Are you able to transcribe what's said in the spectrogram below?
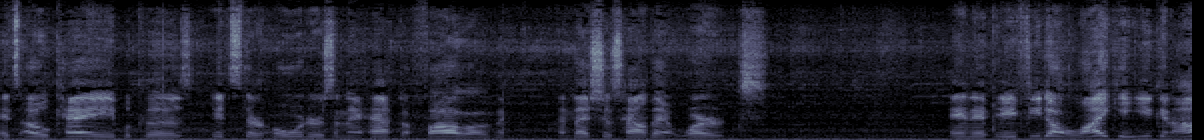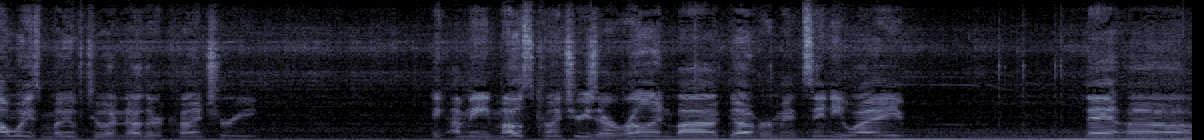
it's okay because it's their orders and they have to follow them. And that's just how that works. And if you don't like it, you can always move to another country. I mean, most countries are run by governments anyway that uh,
